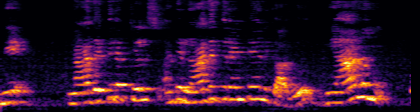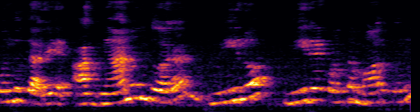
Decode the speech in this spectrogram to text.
నే నా దగ్గర తెలుసు అంటే నా దగ్గర అంటే అని కాదు జ్ఞానము పొందుతారే. ఆ జ్ఞానం ద్వారా మీలో మీరే కొంత మార్పుని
